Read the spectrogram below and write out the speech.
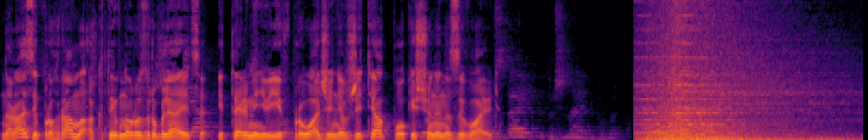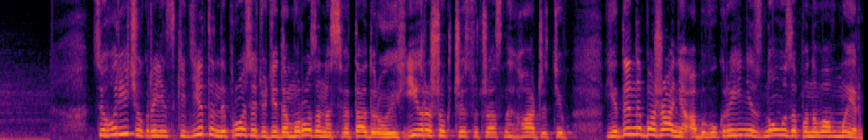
Наразі програма активно розробляється, і термінів її впровадження в життя поки що не називають. Цьогоріч українські діти не просять у Діда Мороза на свята дорогих іграшок чи сучасних гаджетів. Єдине бажання, аби в Україні знову запанував мир.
